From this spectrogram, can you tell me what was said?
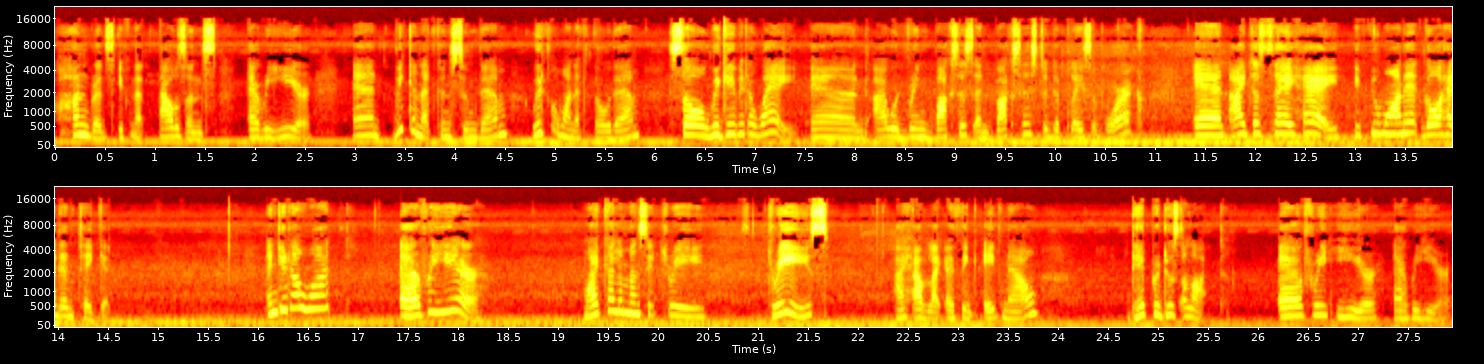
hundreds, if not thousands, every year. And we cannot consume them. We don't want to throw them. So we give it away. And I would bring boxes and boxes to the place of work and I just say, hey, if you want it, go ahead and take it. And you know what? Every year, my calamansi tree trees, I have like I think eight now, they produce a lot. Every year, every year.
